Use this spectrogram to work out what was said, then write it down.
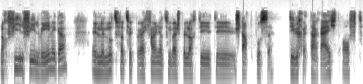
noch viel, viel weniger. In den Nutzfahrzeugbereich fallen ja zum Beispiel auch die, die Stadtbusse die, da reicht oft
